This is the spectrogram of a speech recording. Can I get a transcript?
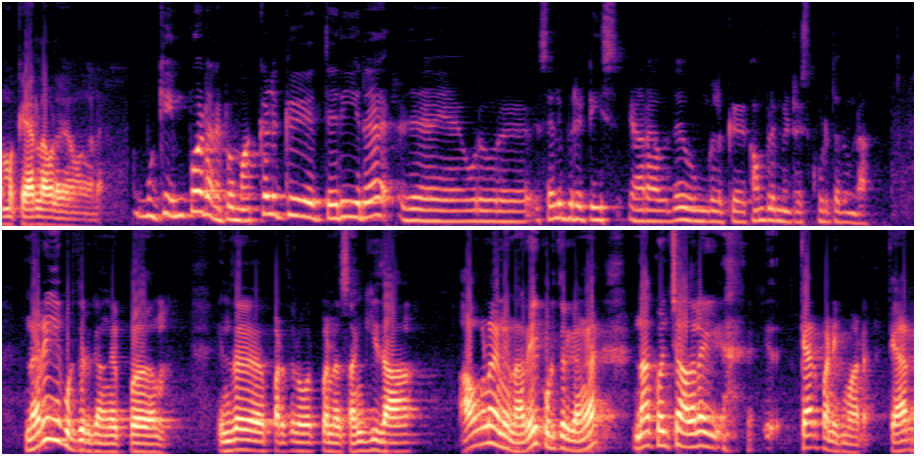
நம்ம கேரளாவில் வாங்கினேன் முக்கிய இம்பார்ட்டன்ட் இப்போ மக்களுக்கு தெரிகிற ஒரு ஒரு செலிபிரிட்டிஸ் யாராவது உங்களுக்கு காம்ப்ளிமெண்ட்ரிஸ் கொடுத்ததுண்டா? நிறைய கொடுத்துருக்காங்க. இப்போ இந்த படத்தில் ஒர்க் பண்ண சங்கீதா அவங்களாம் எனக்கு நிறைய கொடுத்துருக்காங்க. நான் கொஞ்சம் அதெல்லாம் கேர் பண்ணிக்க மாட்டேன். கேர்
